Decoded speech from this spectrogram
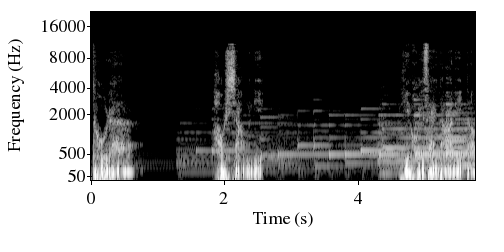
突然好想你，你会在哪里呢？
